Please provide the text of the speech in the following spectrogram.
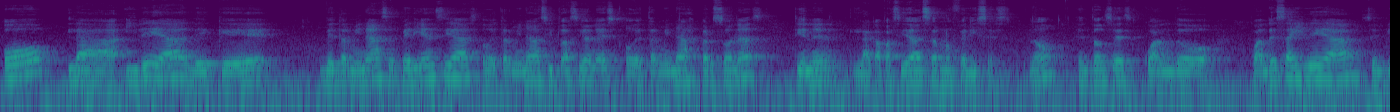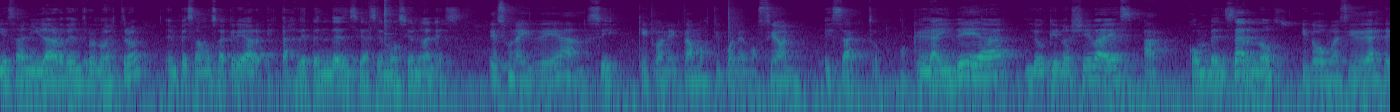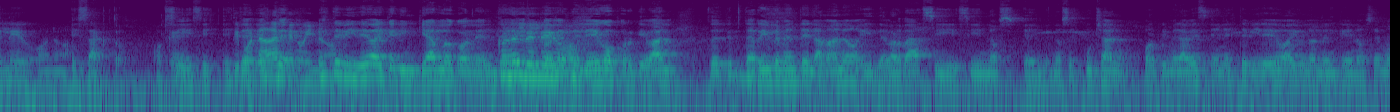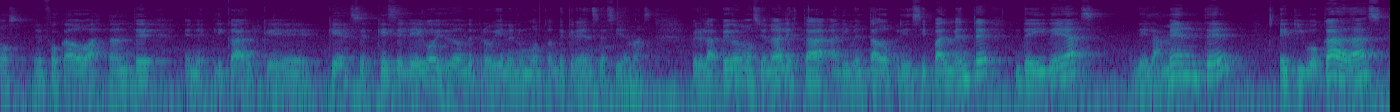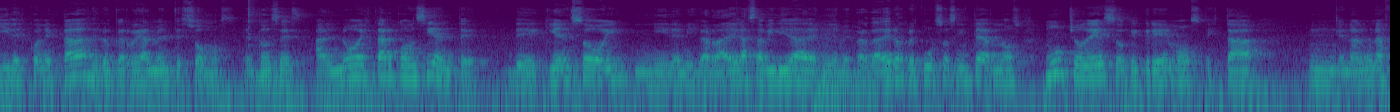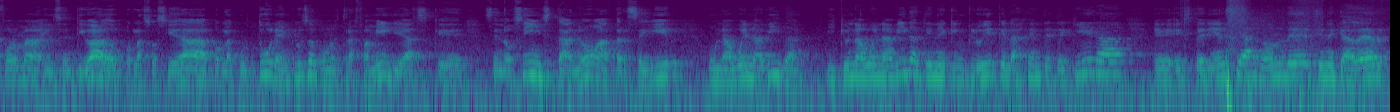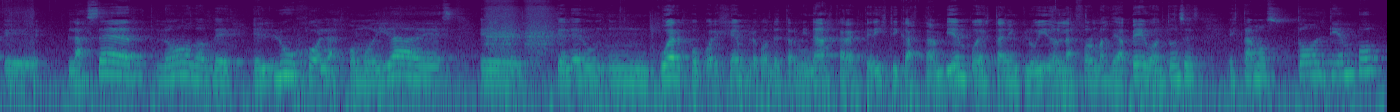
o la idea de que determinadas experiencias o determinadas situaciones o determinadas personas tienen la capacidad de hacernos felices, ¿no? Entonces, cuando, cuando esa idea se empieza a anidar dentro nuestro, empezamos a crear estas dependencias emocionales. ¿Es una idea? Sí. Que conectamos tipo a la emoción. Exacto. La idea lo que nos lleva es a convencernos. Y como esa idea es del ego, ¿no? Exacto. Sí, sí. Este, tipo nada este, genuino. Este video hay que linkearlo con el, con el del ego. porque van terriblemente de la mano y de verdad si, si nos, eh, nos escuchan por primera vez en este video hay uno en el que nos hemos enfocado bastante en explicar qué, qué, es, qué es el ego y de dónde provienen un montón de creencias y demás. Pero el apego emocional está alimentado principalmente de ideas de la mente equivocadas y desconectadas de lo que realmente somos. Entonces, al no estar consciente de quién soy, ni de mis verdaderas habilidades, ni de mis verdaderos recursos internos, mucho de eso que creemos está mm, en alguna forma incentivado por la sociedad, por la cultura, incluso por nuestras familias, que se nos insta ¿no? a perseguir una buena vida y que una buena vida tiene que incluir que la gente te quiera, eh, experiencias donde tiene que haber eh, placer, ¿no? donde el lujo, las comodidades, eh, tener un, cuerpo, por ejemplo, con determinadas características también puede estar incluido en las formas de apego. Entonces estamos todo el tiempo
